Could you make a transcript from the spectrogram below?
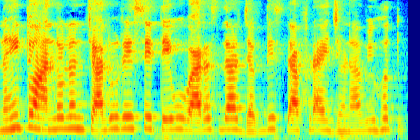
નહીં તો આંદોલન ચાલુ રહેશે તેવું વારસદાર જગદીશ દાફડાએ જણાવ્યું હતું.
